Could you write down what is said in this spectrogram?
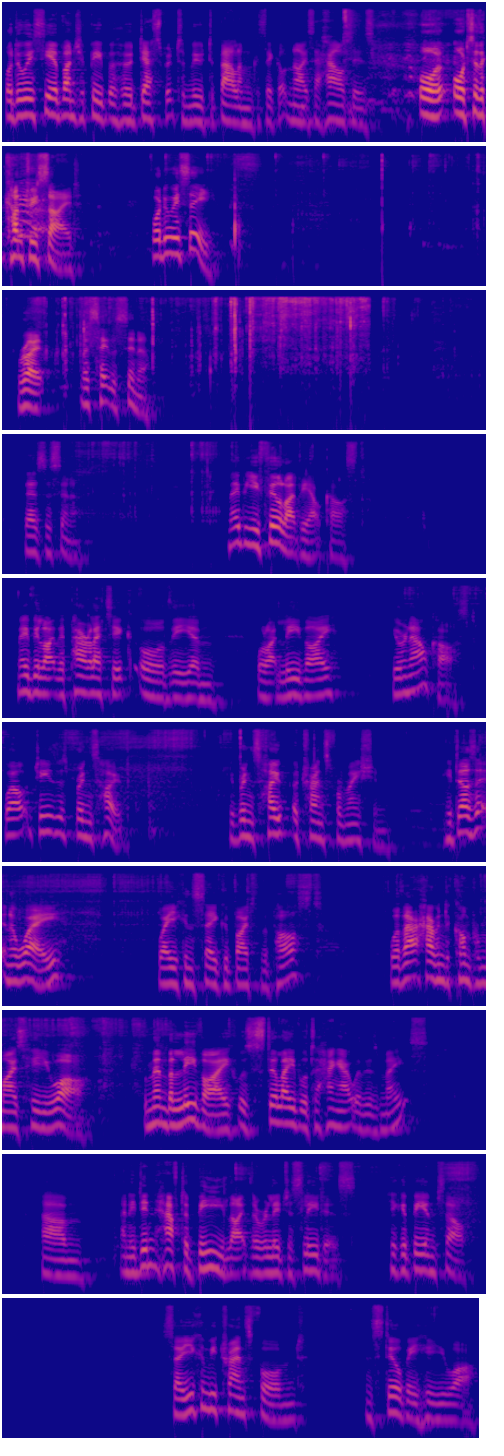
Or do we see a bunch of people who are desperate to move to Balham because they've got nicer houses? or, or to the countryside? What do we see? Right, let's take the sinner. There's the sinner. Maybe you feel like the outcast. Maybe like the paralytic or, the, um, or like Levi. You're an outcast. Well, Jesus brings hope. He brings hope of transformation. He does it in a way where you can say goodbye to the past without having to compromise who you are. Remember, Levi was still able to hang out with his mates, um, and he didn't have to be like the religious leaders. He could be himself. So you can be transformed and still be who you are,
